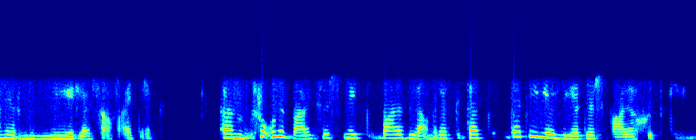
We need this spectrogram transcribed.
ander manier jouself uitdruk ehm um, vir onderwysers net baie belangrik dat dat jy jou leerders baie goed ken.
